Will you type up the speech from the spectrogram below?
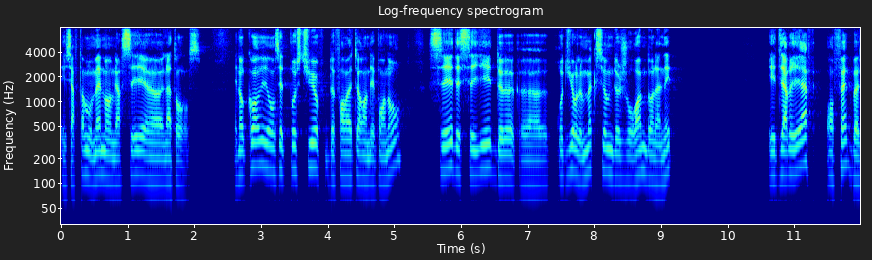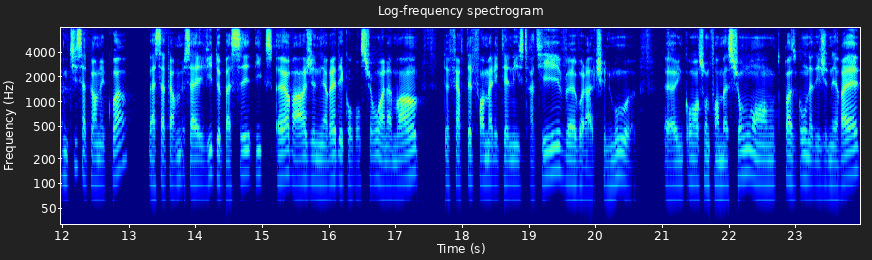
Et certains ont même inversé euh, la tendance. Et donc, quand on est dans cette posture de formateur indépendant, c'est d'essayer de euh, produire le maximum de jours hommes dans l'année. Et derrière, en fait, bah, l'outil, ça permet quoi? Bah, ça, permet, ça évite de passer X heures à générer des conventions à la main, de faire telle formalité administrative. Euh, voilà, chez nous, euh, une convention de formation, en 3 secondes, elle est générée.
